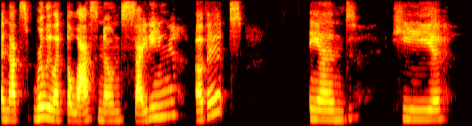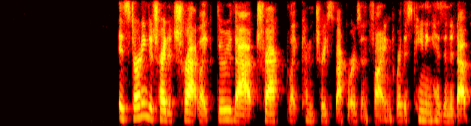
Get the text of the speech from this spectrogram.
And that's really like the last known sighting of it. And he is starting to try to track like through that track like kind of trace backwards and find where this painting has ended up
